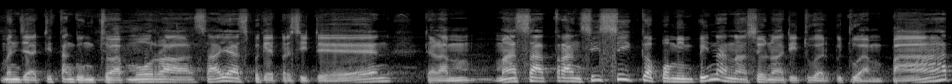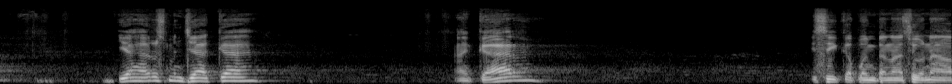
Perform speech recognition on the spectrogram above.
menjadi tanggung jawab moral saya sebagai presiden dalam masa transisi kepemimpinan nasional di 2024 ya harus menjaga agar isi kepemimpinan nasional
